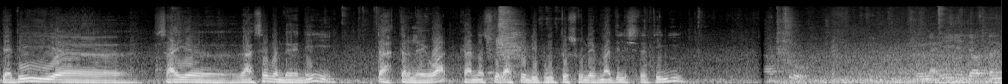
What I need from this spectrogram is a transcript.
Jadi uh, saya rasa benda ini dah terlewat kerana sudah pun diputus oleh majlis tertinggi jawatan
